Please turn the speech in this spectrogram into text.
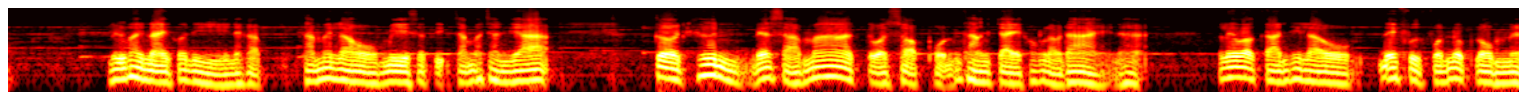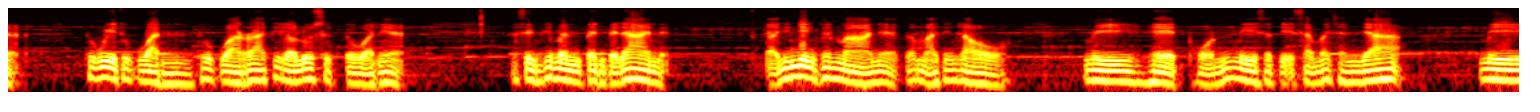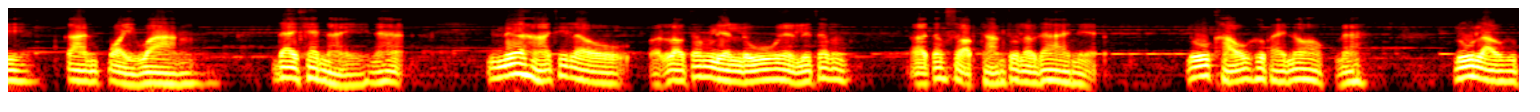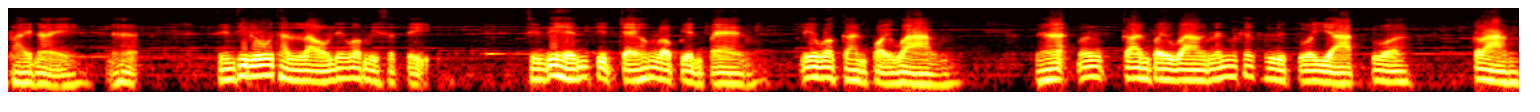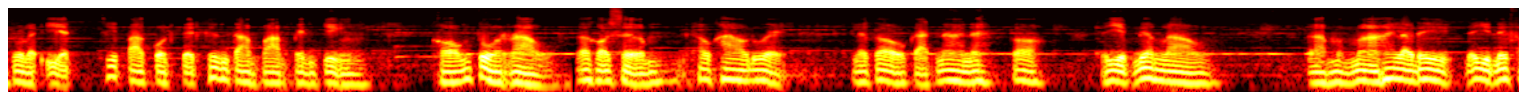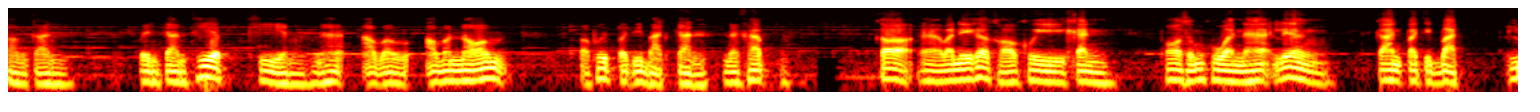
หรือภายในก็ดีนะครับทำให้เรามีสติสัมปชัญญะ เกิดขึ้นและสามารถตรวจสอบผลทางใจของเราได้นะฮะเรียกว่าการที่เราได้ฝึกฝนอบรมเนี่ยทุกวี่ทุกวันทุกวาระที่เรารู้สึกตัวเนี่ยสิ่งที่มันเป็นไปได้เนี่ย ยิ่งยิ่งขึ้นมาเนี่ยก็หมายถึงเรามีเหตุผล มีสติสัมปชัญญะ มีการปล่อยวางได้แค่ไหนนะฮะเนื้อหาที่เราเราต้องเรียนรู้เนี่ยหรือต้องอต้องสอบถามตัวเราได้เนี่ยรู้เขาคือภายนอกนะรู้เราคือภายในนะฮะสิ่งที่รู้ทันเราเรียกว่ามีสติ สิ่งที่เห็นจิตใจของเราเปลี่ยนแปลง เรียกว่าการปล่อยวางนะฮะการปล่อยวางนั้นก็คือตัวหยาบตัวกลางตัวละเอียดที่ปรากฏเกิดขึ้นตามความเป็นจริงของตัวเราก็ขอเสริมคร่าวๆด้วย แล้วก็โอกาสหน้านะ ก็จะหยิบเรื่องราวเอามาให้เราได้ได้ยินได้ฟังกัน เป็นการเทียบ เคียงนะฮะเอามาเอามาน้อมประพฤติปฏิบัติกันนะครับ ก็วันนี้ก็ขอคุยกันพอสมควรนะฮะเรื่องการปฏิบัติ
